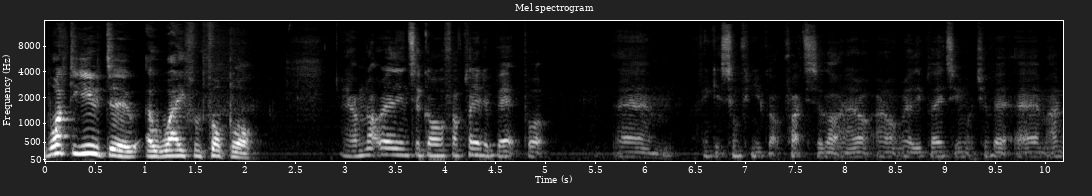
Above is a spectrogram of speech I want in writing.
what do you do away from football? Yeah, I'm not really into golf. I've played a bit, but um, I think it's something you've got to practice a lot, and I don't I don't really play too much of it. Um, and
